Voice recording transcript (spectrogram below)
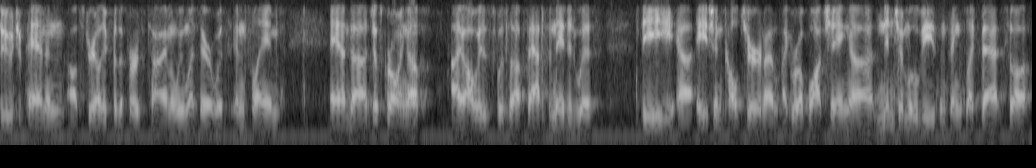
to Japan and Australia for the first time, and we went there with In Flames. And uh, just growing up, I always was uh, fascinated with the uh, Asian culture, and I, I grew up watching uh, ninja movies and things like that. So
